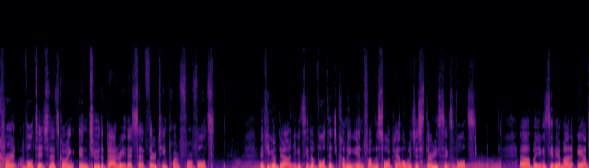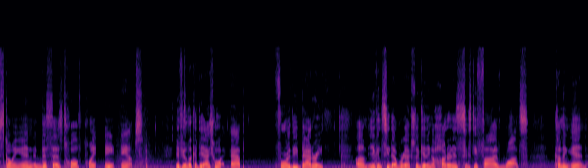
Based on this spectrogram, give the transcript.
current voltage that's going into the battery. That's at 13.4 volts. If you go down, you can see the voltage coming in from the solar panel, which is 36 volts. Uh, but you can see the amount of amps going in. This says 12.8 amps. If you look at the actual app for the battery, um, you can see that we're actually getting 165 watts coming in,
